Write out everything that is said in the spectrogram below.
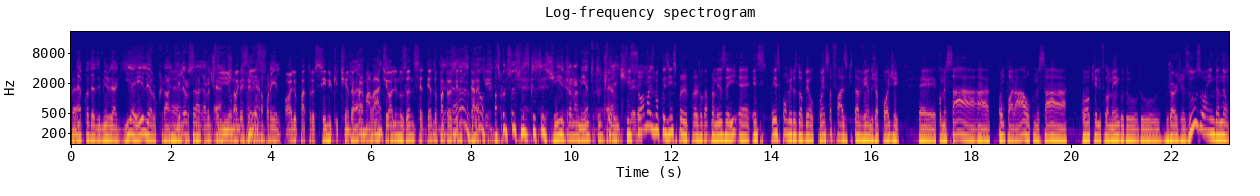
Na época da Ademir da Guia, ele era o craque, É, ele era, o craque. era diferente. E uma diferença. pra ele. Olha o patrocínio que tinha da É, Parmalat e olha nos anos 70 o patrocínio É, que os caras tinham. As condições físicas que eles tinham, treinamento, tudo diferente. E só mais uma coisinha pra, pra jogar pra mesa aí, é, esse, esse Palmeiras do Abel, com essa fase que tá vendo, já pode é, começar a, comparar ou começar a- com aquele Flamengo do, do Jorge Jesus ou ainda não?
